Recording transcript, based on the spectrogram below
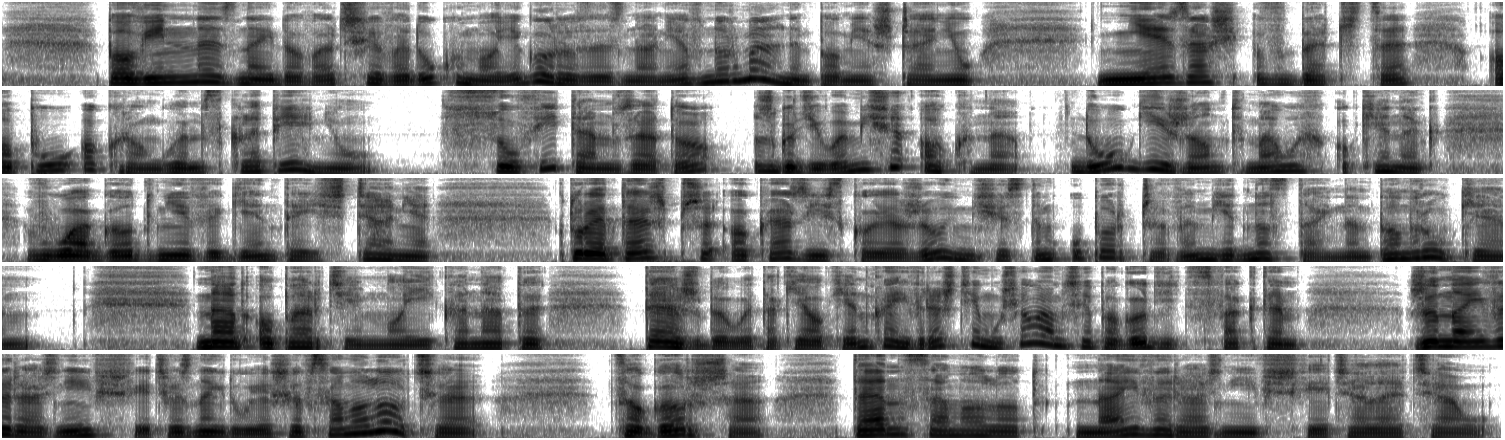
powinny znajdować się według mojego rozeznania w normalnym pomieszczeniu, nie zaś w beczce o półokrągłym sklepieniu. Z sufitem za to zgodziły mi się okna. Długi rząd małych okienek w łagodnie wygiętej ścianie, które też przy okazji skojarzyły mi się z tym uporczywym, jednostajnym pomrukiem. Nad oparciem mojej kanapy też były takie okienka i wreszcie musiałam się pogodzić z faktem, że najwyraźniej w świecie znajduję się w samolocie. Co gorsza, ten samolot najwyraźniej w świecie leciał.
